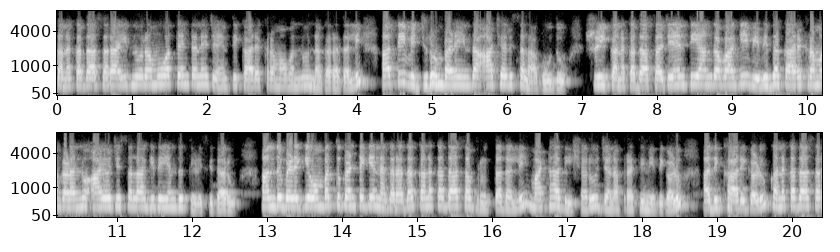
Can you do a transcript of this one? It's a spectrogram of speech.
ಕನಕದಾಸರ ಐದುನೂರ ಮೂವತ್ತೆಂಟನೇ ಜಯಂತಿ ಕಾರ್ಯಕ್ರಮವನ್ನು ನಗರದಲ್ಲಿ ಅತಿ ವಿಜೃಂಭಣೆಯಿಂದ ಆಚರಿಸಲಾಗುವುದು. ಶ್ರೀ ಕನಕದಾಸ ಜಯಂತಿ ಅಂಗವಾಗಿ ವಿವಿಧ ಕಾರ್ಯಕ್ರಮಗಳನ್ನು ಆಯೋಜಿಸಲಾಗಿದೆ ಎಂದು ತಿಳಿಸಿದರು. ಅಂದು ಬೆಳಗ್ಗೆ ಒಂಬತ್ತು ಗಂಟೆಗೆ ನಗರದ ಕನಕದಾಸ ವೃತ್ತದಲ್ಲಿ ಮಠಾಧೀಶರು, ಜನಪ್ರತಿನಿಧಿಗಳು, ಅಧಿಕಾರಿಗಳು ಕನಕದಾಸರ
